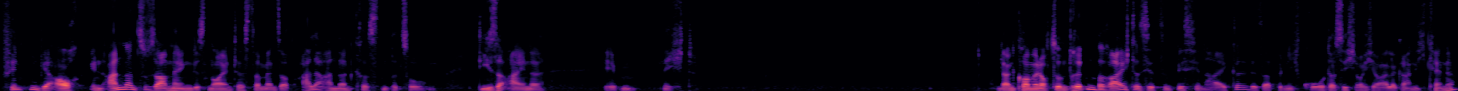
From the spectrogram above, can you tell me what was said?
finden wir auch in anderen Zusammenhängen des Neuen Testaments auf alle anderen Christen bezogen. Diese eine eben nicht. Und dann kommen wir noch zum dritten Bereich, das ist jetzt ein bisschen heikel, deshalb bin ich froh, dass ich euch ja alle gar nicht kenne.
